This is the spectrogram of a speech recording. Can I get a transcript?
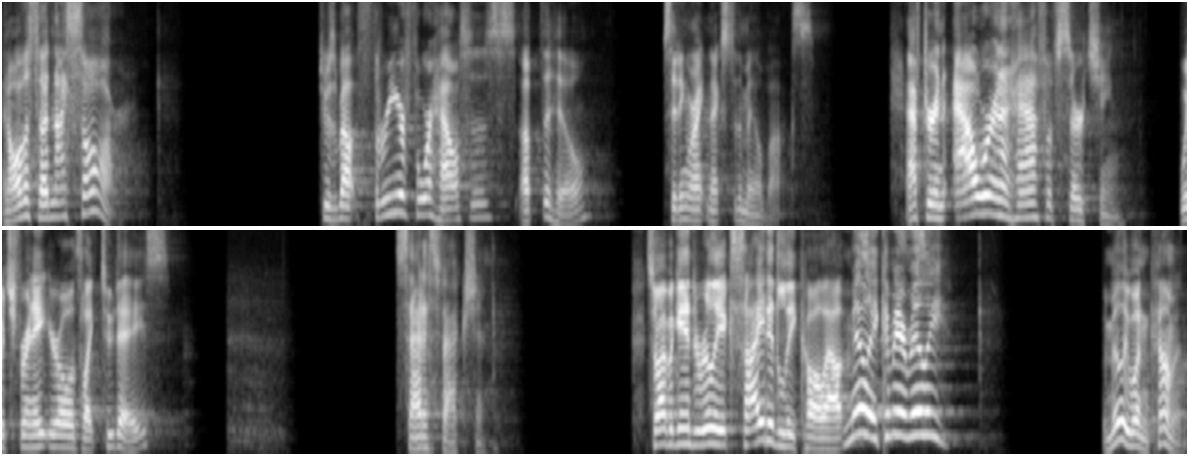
And all of a sudden, I saw her. She was about three or four houses up the hill, sitting right next to the mailbox. After an hour and a half of searching, which for an eight year old is like two days, satisfaction. So I began to really excitedly call out, Millie, come here, Millie. But Millie wasn't coming.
